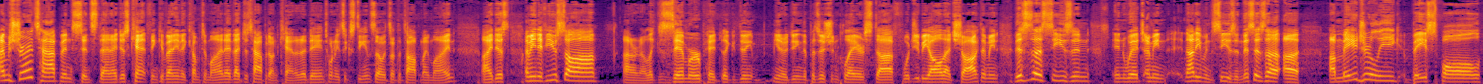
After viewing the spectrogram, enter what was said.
I'm sure it's happened since then. I just can't think of any that come to mind. I, that just happened on Canada Day in 2016, so it's at the top of my mind. I just, I mean, if you saw I don't know, like Zimmer pitch, like doing you know doing the position player stuff. Would you be all that shocked? I mean, this is a season in which I mean, not even season. This is a a, a major league baseball,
